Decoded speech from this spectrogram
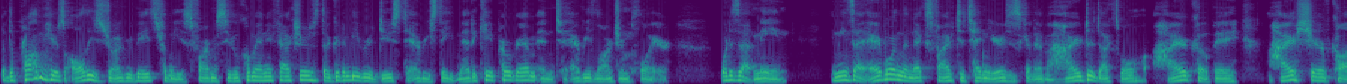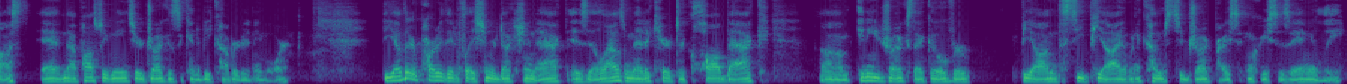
But the problem here is all these drug rebates from these pharmaceutical manufacturers, they're going to be reduced to every state Medicaid program and to every large employer. What does that mean? It means that everyone in the next five to 10 years is going to have a higher deductible, a higher copay, a higher share of cost, and that possibly means your drug isn't going to be covered anymore. The other part of the Inflation Reduction Act is it allows Medicare to claw back um, any drugs that go over beyond the CPI when it comes to drug price increases annually.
